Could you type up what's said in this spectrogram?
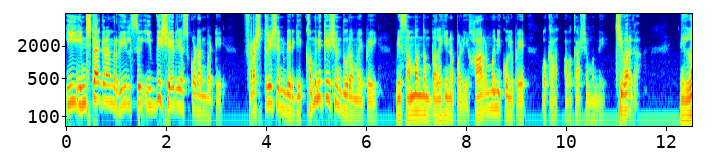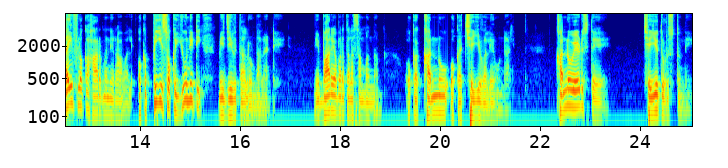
ఈ ఇన్స్టాగ్రామ్ రీల్స్ ఇవి షేర్ చేసుకోవడాన్ని బట్టి ఫ్రస్ట్రేషన్ పెరిగి కమ్యూనికేషన్ దూరం అయిపోయి మీ సంబంధం బలహీనపడి హార్మనీ కోల్పోయే ఒక అవకాశం ఉంది. చివరిగా మీ లైఫ్లో ఒక హార్మనీ రావాలి. ఒక పీస్ ఒక యూనిటీ మీ జీవితాల్లో ఉండాలంటే మీ భార్యాభర్తల సంబంధం ఒక కన్ను ఒక చెయ్యి వలె ఉండాలి. కన్ను ఏడుస్తే చెయ్యి తుడుస్తుంది.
